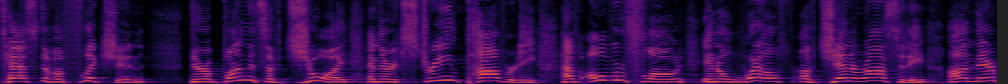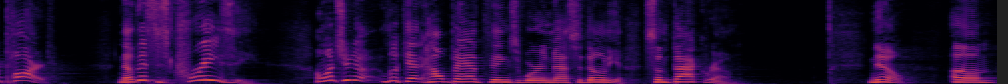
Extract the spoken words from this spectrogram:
test of affliction, their abundance of joy and their extreme poverty have overflowed in a wealth of generosity on their part. Now, this is crazy. I want you to look at how bad things were in Macedonia, some background. Now, um,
